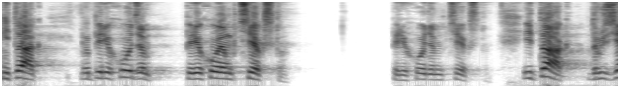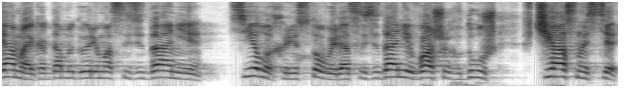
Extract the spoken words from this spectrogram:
Итак, мы переходим, переходим к тексту. Переходим к тексту. Итак, друзья мои, когда мы говорим о созидании тела Христова или о созидании ваших душ, в частности,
